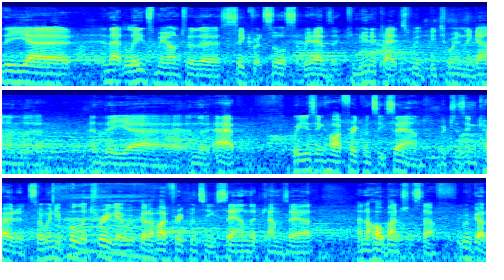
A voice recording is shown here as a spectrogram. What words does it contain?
the uh, and that leads me on to the secret source that we have that communicates with between the gun and the and the uh, and the app. We're using high frequency sound, which is encoded. So when you pull the trigger, we've got a high frequency sound that comes out, and a whole bunch of stuff. We've got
